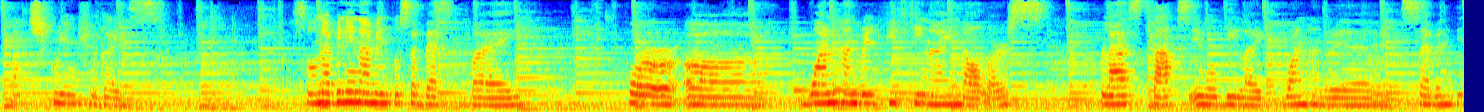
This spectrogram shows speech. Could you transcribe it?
Touch screen siya, guys. So, nabili namin to sa Best Buy for uh, $159. plus tax, it will be like 177.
